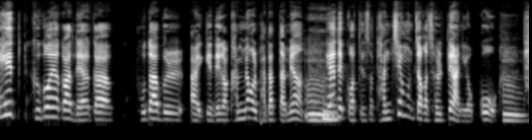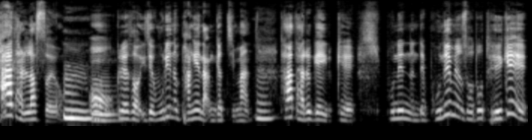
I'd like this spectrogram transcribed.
해 그거가 내가 보답을 아 이게 내가 감명을 받았다면 음. 해야 될 것 같아서 단체 문자가 절대 아니었고 음. 다 달랐어요. 음. 어 음. 그래서 이제 우리는 방에 남겼지만 음. 다 다르게 이렇게 보냈는데 보내면서도 되게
